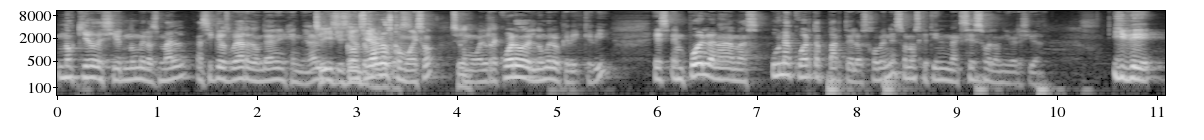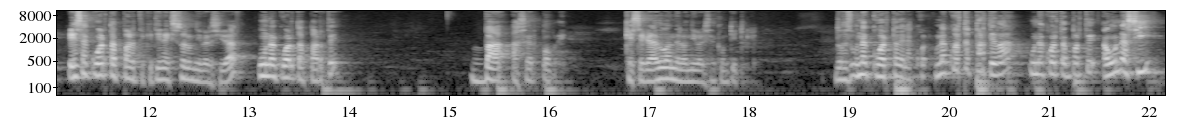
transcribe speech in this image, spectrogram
no quiero decir números mal, así que los voy a redondear en general Sí, y sí, considerarlos como eso, Sí. como el recuerdo del número que vi, que vi. Es en Puebla nada más, una cuarta parte de los jóvenes son los que tienen acceso a la universidad. Y de esa cuarta parte que tiene acceso a la universidad, una cuarta parte va a ser pobre, que se gradúan de la universidad con título. Entonces, una cuarta de la una cuarta parte va, una cuarta parte, aún así,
